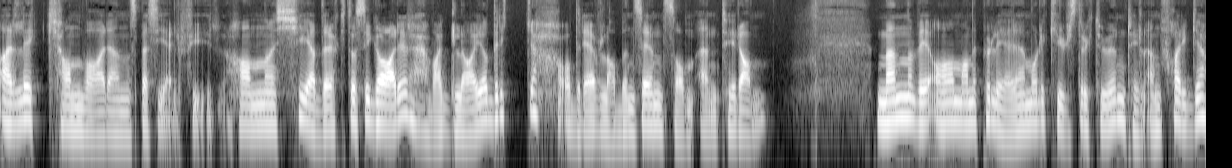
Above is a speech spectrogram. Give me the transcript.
Erlik han var en spesiell fyr. Han kjedrøkte sigarer, var glad i å drikke og drev laben sin som en tyrann men ved å manipulere molekylstrukturen til en farge,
